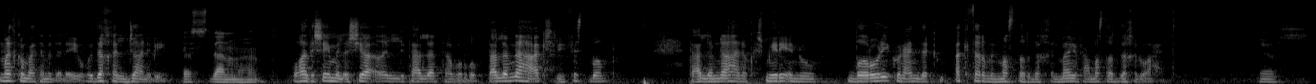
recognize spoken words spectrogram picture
ما تكون معتمد عليه ودخل جانبي. yes ده المهم. وهذا شيء من الأشياء اللي تعلمتها برضو. تعلمناها actually fist bump تعلمناها أنا وكشميري إنه ضروري يكون عندك أكثر من مصدر دخل ما ينفع مصدر دخل واحد. yes.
